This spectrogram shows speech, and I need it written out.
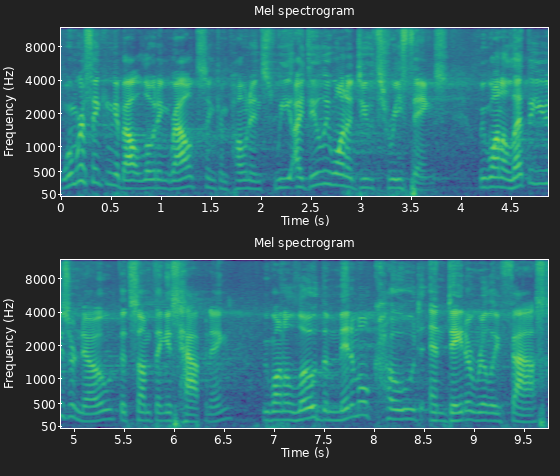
When we're thinking about loading routes and components, we ideally want to do three things. We want to let the user know that something is happening. We want to load the minimal code and data really fast.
